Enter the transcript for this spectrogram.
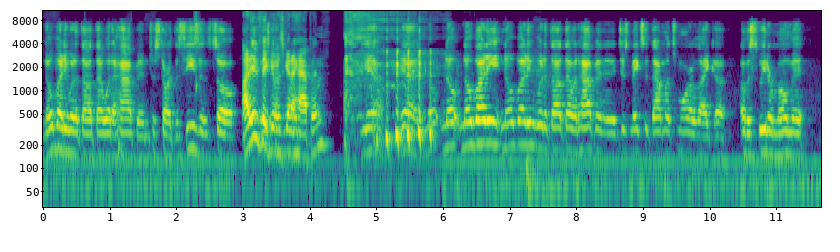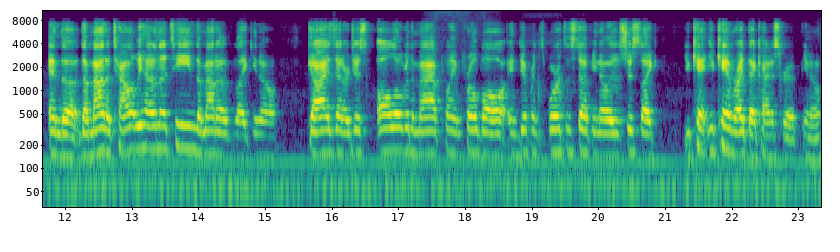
nobody would have thought that would have happened to start the season. So I didn't think it was going to happen. Yeah, yeah. No, no, nobody, nobody would have thought that would happen, and it just makes it that much more like a of a sweeter moment. And the the amount of talent we had on that team, the amount of like you know guys that are just all over the map playing pro ball in different sports and stuff. You know, it's just like you can't you can't write that kind of script, you know.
